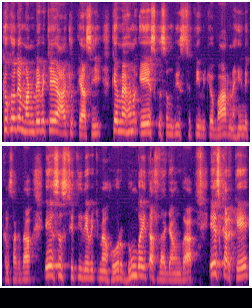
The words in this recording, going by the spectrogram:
ਕਿਉਂਕਿ ਉਹਦੇ ਮਨ ਦੇ ਵਿੱਚ ਇਹ ਆ ਚੁੱਕਿਆ ਸੀ ਕਿ ਮੈਂ ਹੁਣ ਇਸ ਕਿਸਮ ਦੀ ਸਥਿਤੀ ਵਿੱਚੋਂ ਬਾਹਰ ਨਹੀਂ ਨਿਕਲ ਸਕਦਾ। ਇਸ ਸਥਿਤੀ ਦੇ ਵਿੱਚ ਮੈਂ ਹੋਰ ਡੂੰਘਾ ਹੀ ਧੱਸਦਾ ਜਾਊਂਗਾ। ਇਸ ਕਰਕੇ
